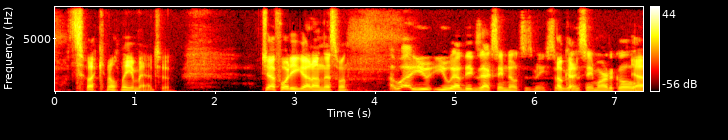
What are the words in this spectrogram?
so I can only imagine. Jeff, what do you got on this one? Uh, well, You you have the exact same notes as me, so we Okay. got the same article. Yeah.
